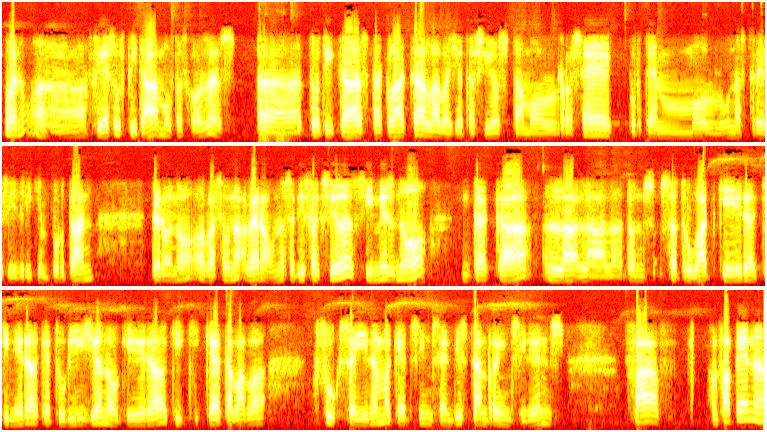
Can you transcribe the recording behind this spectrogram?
bueno, eh, feia sospitar moltes coses, eh, tot i que està clar que la vegetació està molt ressec, portem molt un estrès hídric important, però no, va ser una, a veure, una satisfacció, si més no, de que la, la, la, doncs, s'ha trobat que era, quin era aquest origen o qui era, qui, qui, què acabava succeint amb aquests incendis tan reincidents. Fa, em fa pena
